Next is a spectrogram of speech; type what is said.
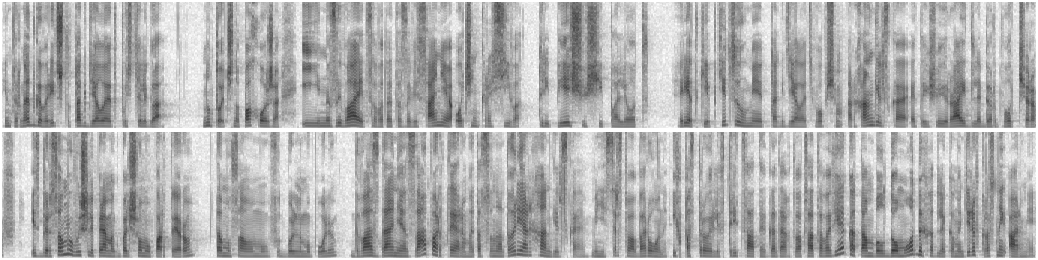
Интернет говорит, что так делает пустельга. Ну точно, похоже. И называется вот это зависание очень красиво. Трепещущий полет. Редкие птицы умеют так делать. В общем, Архангельская – это еще и рай для бёрдвотчеров. Из Берсо мы вышли прямо к большому портеру, тому самому футбольному полю. Два здания за портером – это санаторий Архангельская, Министерство обороны. Их построили в 30-х годах 20 века, там был дом отдыха для командиров Красной Армии.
